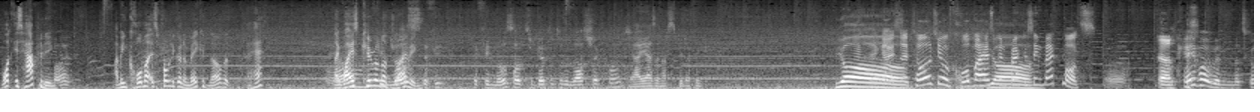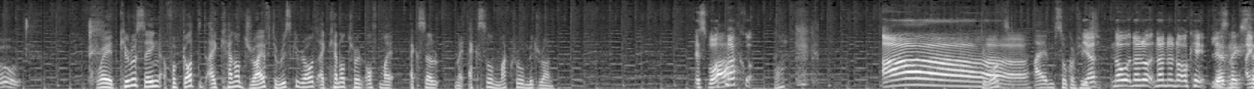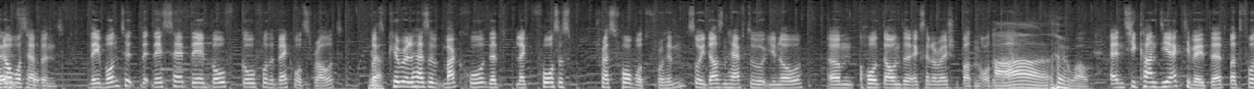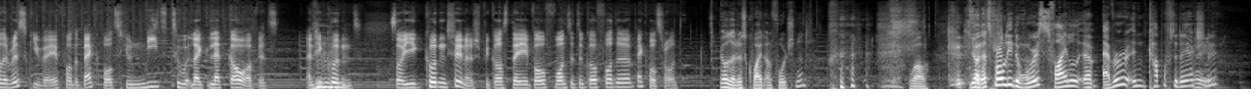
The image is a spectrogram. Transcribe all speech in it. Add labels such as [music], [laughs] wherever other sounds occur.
What is happening? I mean, Chroma is probably gonna make it now, but huh? Like, why is Yeah, Kirill not knows- driving? If he, knows how to get into the last checkpoint. Yeah, he has enough speed, I think. Hey, guys, I told you, Chroma has Yeah. been practicing backwards. Uh, okay, Boyman, let's go. Wait, Kiro's saying, I forgot that I cannot drive the risky route. I cannot turn off my axle, my axle macro mid run. Is what Ah. macro? What? Ah. what? I'm so confused. Yeah, no, no, no, no, no, no. Okay, it listen. makes I know what sense, but- happened. They wanted. They said they both go for the backwards route, but Yeah. Kirill has a macro that like forces press forward for him, so he doesn't have to, you know, um, hold down the acceleration button all the time. Ah, [laughs] wow. And he can't deactivate that. But for the risky way, for the backwards, you need to like let go of it, and he [laughs] couldn't. So he couldn't finish because they both wanted to go for the backwards route. Oh, that is quite unfortunate. [laughs] wow. [laughs] Yeah, that's probably the worst final uh, ever in Cup of the Day, actually.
